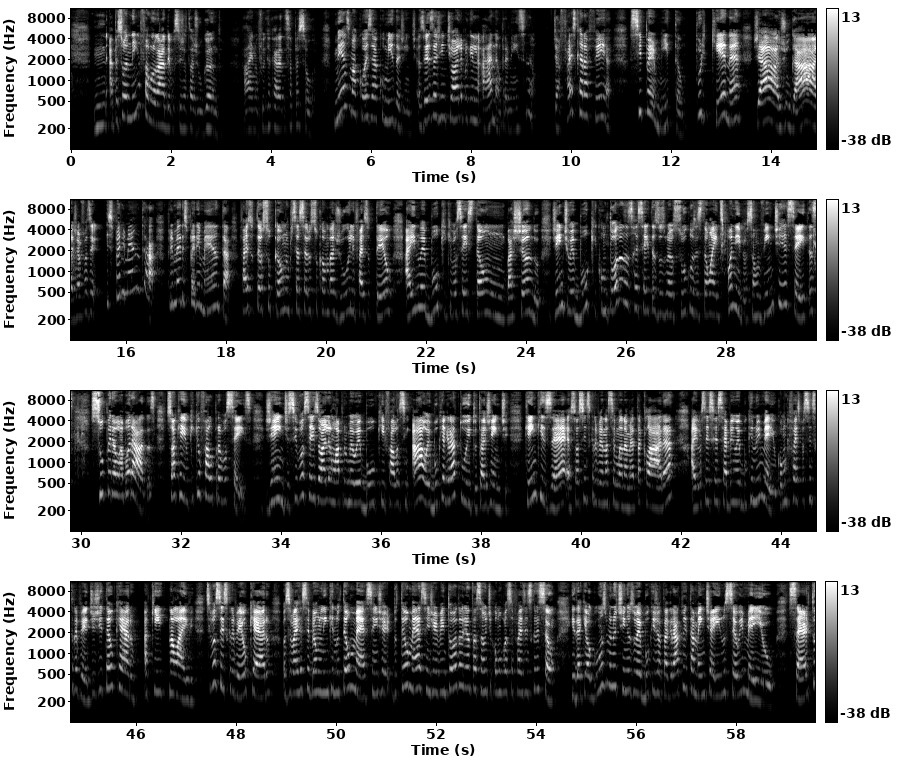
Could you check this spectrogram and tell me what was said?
a pessoa nem falou nada e você já tá julgando. Ai, não fui com a cara dessa pessoa. Mesma coisa é a comida, gente. Às vezes a gente olha para aquele, ah, não, para mim isso não. Já faz cara feia. Se permitam. Por que, né? Já julgar, já fazer. Experimenta. Primeiro experimenta. Faz o teu sucão, não precisa ser o sucão da Julie, faz o teu. Aí no e-book que vocês estão baixando, gente, o e-book com todas as receitas dos meus sucos estão aí disponíveis. São 20 receitas super elaboradas. Só que aí, o que, que eu falo para vocês? Gente, se vocês olham lá pro meu e-book e falam assim: ah, o e-book é gratuito, tá, gente? Quem quiser, é só se inscrever na Semana Meta Clara. Aí vocês recebem o e-book no e-mail. Como que faz para se inscrever? Digita eu quero aqui na live. Se você escrever eu quero, você vai receber um link no teu Messenger. Do teu Messenger vem toda a orientação de como você faz a inscrição. E daqui a alguns minutinhos o e-book já está gratuitamente aí no seu e-mail, certo?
